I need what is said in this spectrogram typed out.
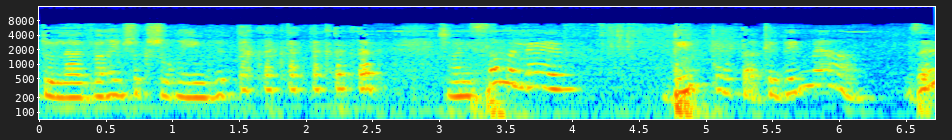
גדולה, דברים שקשורים, וטק, טק, טק, טק, טק, טק. עכשיו, אני שמה לב, דין פורתא כדין מאה. זה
